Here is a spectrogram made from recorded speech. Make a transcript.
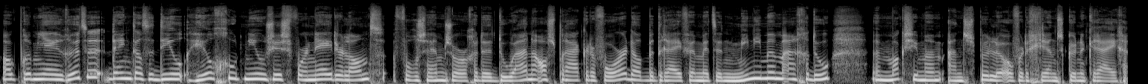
Ook premier Rutte denkt dat de deal heel goed nieuws is voor Nederland. Volgens hem zorgen de douaneafspraken ervoor... dat bedrijven met een minimum aan gedoe... een maximum aan spullen over de grens kunnen krijgen.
